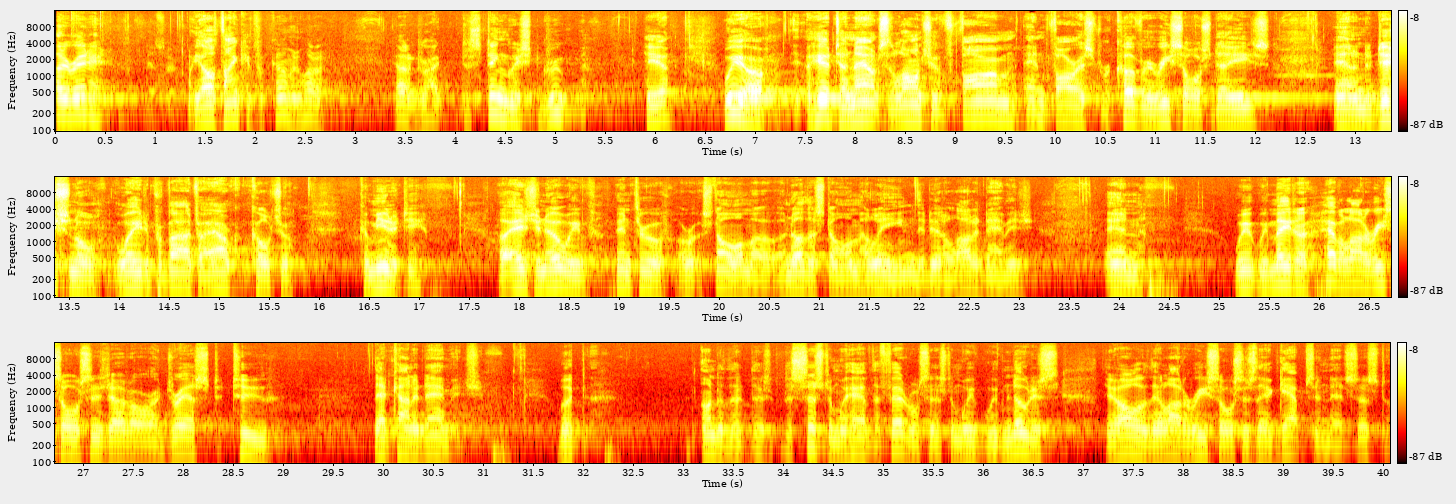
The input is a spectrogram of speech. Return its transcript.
Everybody ready? Yes, sir. Y'all, thank you for coming. What a, got a great distinguished group here. We are here to announce the launch of Farm and Forest Recovery Resource Days and an additional way to provide for our agriculture community. Uh, as you know, we've been through a, a storm, uh, another storm, Helene, that did a lot of damage. And we, we made a, have a lot of resources that are addressed to that kind of damage. But under the, the, the, system we have, the federal system, we've, we've noticed that although there are a lot of resources, there are gaps in that system.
